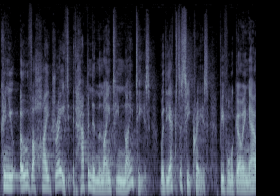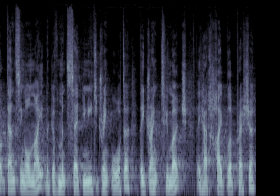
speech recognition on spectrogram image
Can you overhydrate? It happened in the 1990s with the ecstasy craze. People were going out dancing all night. The government said you need to drink water. They drank too much. They had high blood pressure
